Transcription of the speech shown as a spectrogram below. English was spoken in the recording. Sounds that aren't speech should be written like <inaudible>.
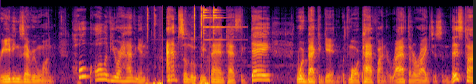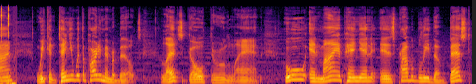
Greetings, everyone. Hope all of you are having an absolutely fantastic day. We're back again with more Pathfinder Wrath of the Righteous, and this time we continue with the party member builds. Let's go through Lann, who, in my opinion, is probably the best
